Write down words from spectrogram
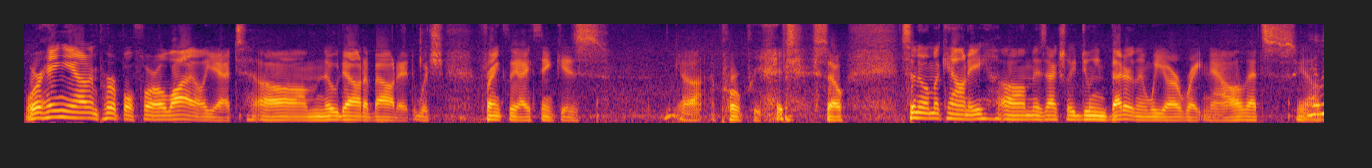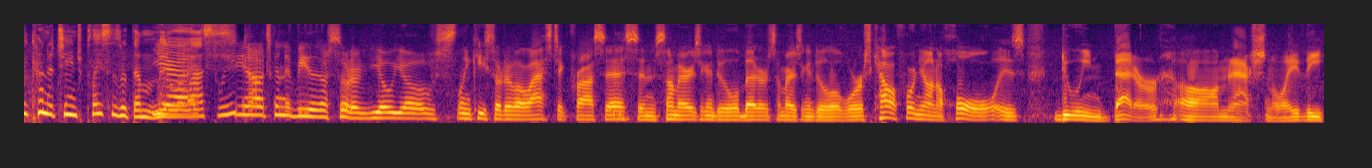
we're hanging out in purple for a while yet, um, no doubt about it. Which, frankly, I think is uh, appropriate. so, Sonoma County um, is actually doing better than we are right now. That's you know, Yeah, we kind of changed places with them middle yeah, last it's- week. You know, it's going to be the sort of yo-yo, slinky, sort of elastic process, and some areas are going to do a little better, and some areas are going to do a little worse. California, on a whole, is doing better um, nationally. The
